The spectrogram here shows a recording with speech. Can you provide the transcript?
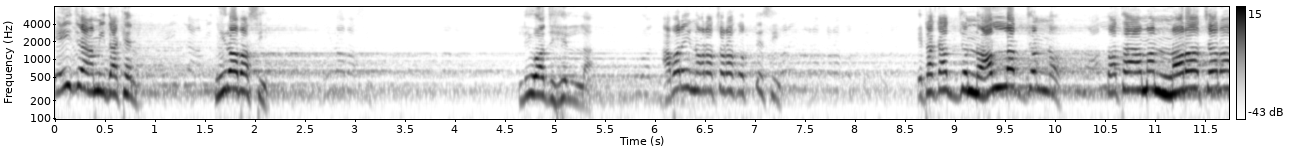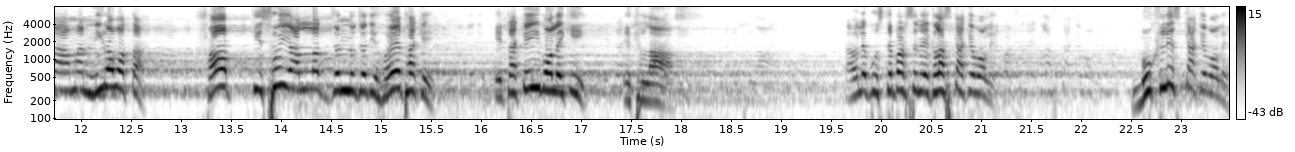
এই যে আমি দেখেন, নীরবাসী, লিওয়াজহিল্লা, আবার এই নড়াচড়া করতেছি। এটা কার জন্য? আল্লাহর জন্য। তথা আমার নড়াচড়া, আমার নীরবতা সব কিছুই আল্লাহর জন্য যদি হয়ে থাকে, এটাকেই বলে কি? এখলাস। তাহলে বুঝতে পারছেন এখলাস কাকে বলে? মুখলিস কাকে বলে?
